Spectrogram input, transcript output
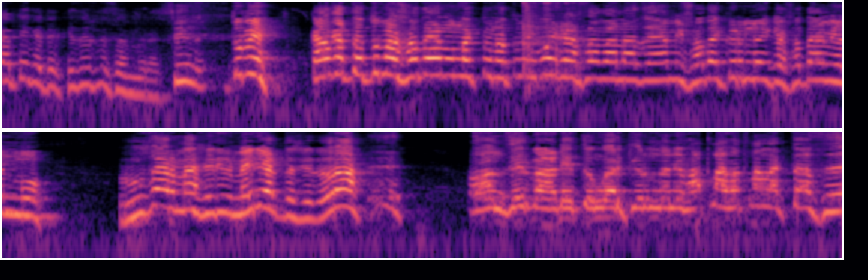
কাটে কাটে খেজুর দিছ আমরা। তুমি কালকাতা তোমার সদাই এমন লাগতো না। তুমি কই রাস্তা বানা যায় আমি সদাই করে লই সদাই আমি আনমু। রোজার মাস এর মেরি আসতেছে তোরা অনসির বাড়ি তোমার কিরম জানি ফাতলা ফাতলা লাগতাছে।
